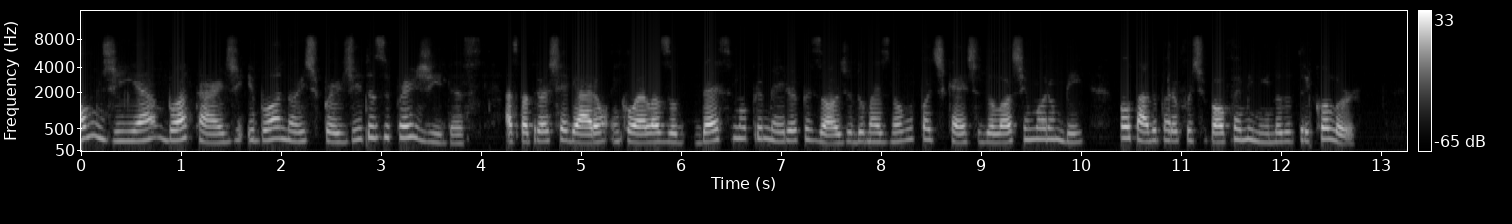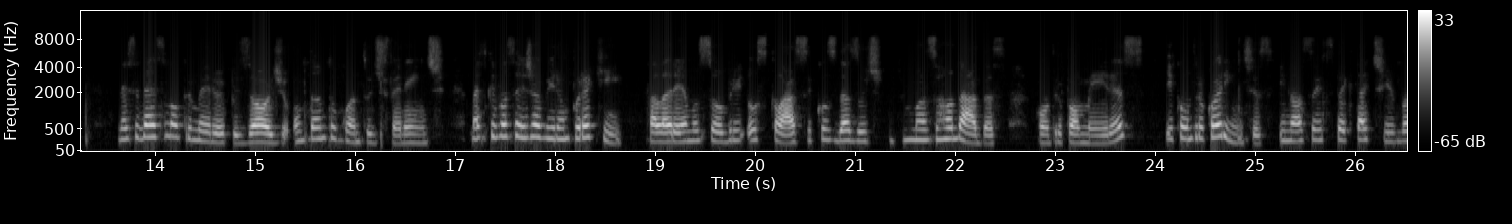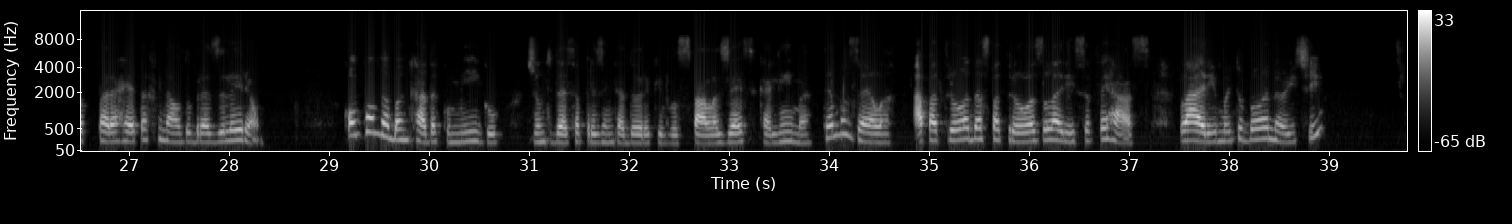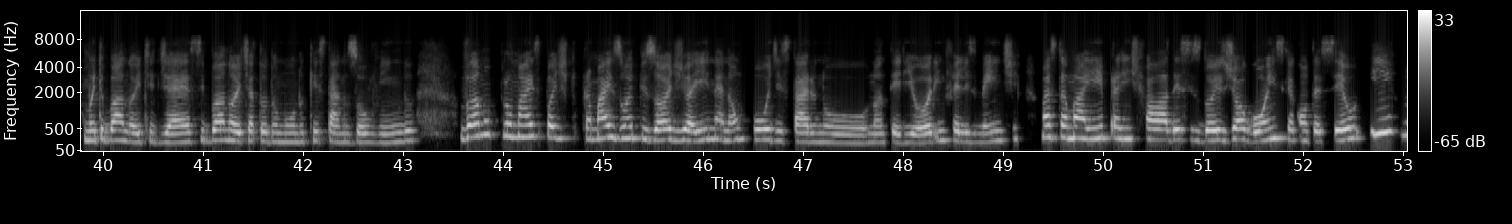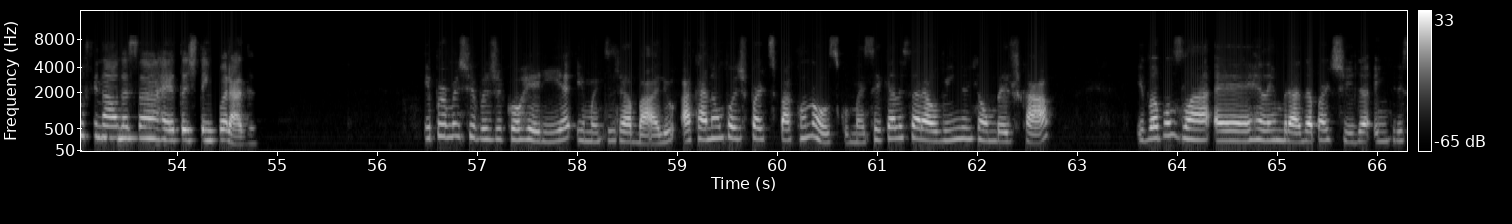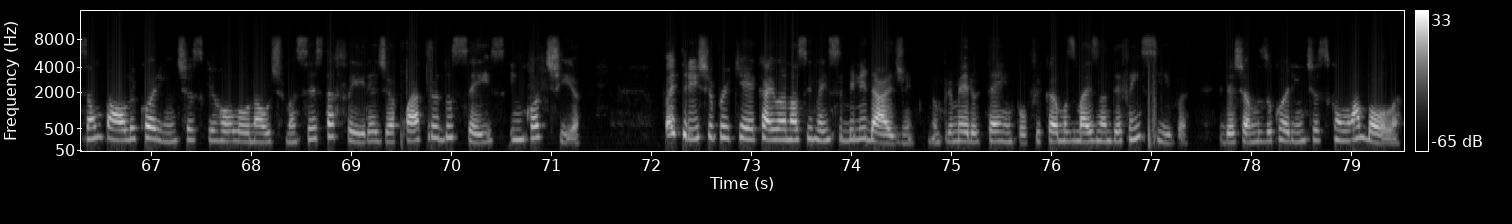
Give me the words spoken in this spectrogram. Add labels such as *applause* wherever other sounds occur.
Bom dia, boa tarde e boa noite, perdidos e perdidas. As patroas chegaram e com elas o 11 episódio do mais novo podcast do Lost em Morumbi, voltado para o futebol feminino do tricolor. Nesse 11 episódio, um tanto quanto diferente, mas que vocês já viram por aqui, falaremos sobre os clássicos das últimas rodadas, contra o Palmeiras e contra o Corinthians, e nossa expectativa para a reta final do Brasileirão. Compondo a bancada comigo, junto dessa apresentadora que vos fala, Jéssica Lima, temos ela, a patroa das patroas, Larissa Ferraz. Lari, muito boa noite. Muito boa noite, Jess. Boa noite a todo mundo que está nos ouvindo. Vamos para mais, mais um episódio aí, né? Não pude estar no, no anterior, infelizmente, mas estamos aí para a gente falar desses dois jogões que aconteceu e no final dessa reta de temporada. E por motivos de correria e muito trabalho, a Ká não pôde participar conosco, mas sei que ela estará ouvindo, então um beijo, Ká. E vamos lá é, relembrar da partida entre São Paulo e Corinthians que rolou na última sexta-feira, dia 4 do 6, em Cotia. Foi triste porque caiu a nossa invencibilidade. No primeiro tempo, ficamos mais na defensiva e deixamos o Corinthians com a bola.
